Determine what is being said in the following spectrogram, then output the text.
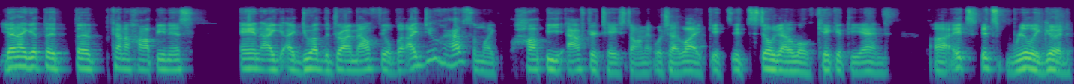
Then I get the the kind of hoppiness. And I, I do have the dry mouthfeel, but I do have some like hoppy aftertaste on it, which I like. It's it's still got a little kick at the end. Uh, it's it's really good.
